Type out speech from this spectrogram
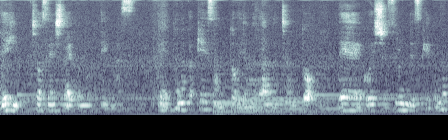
ぜひ挑戦したいと思っています。えー、田中圭さんと山田アナちゃんと、えー、ご一緒するんですけれども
